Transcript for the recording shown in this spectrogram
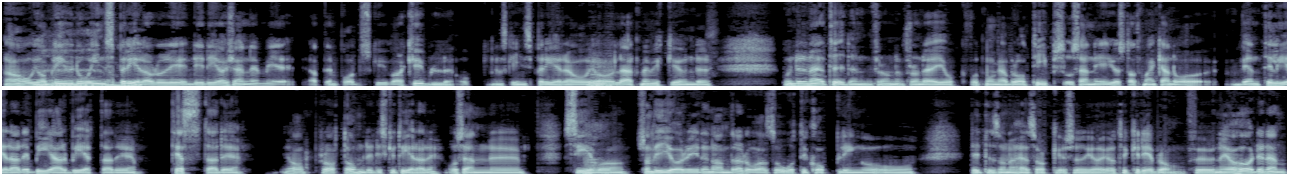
Ja, och jag blir ju då inspirerad och det, det, är det jag känner med att en podd ska ju vara kul och den ska inspirera och jag har mm. lärt mig mycket under, under den här tiden från, från dig och fått många bra tips och sen är just att man kan då ventilera det, bearbeta det, testa det, ja, prata om det, diskutera det och sen eh, se mm. vad, som vi gör i den andra då, alltså återkoppling och, och lite sådana här saker. Så jag, jag, tycker det är bra. För när jag hörde den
